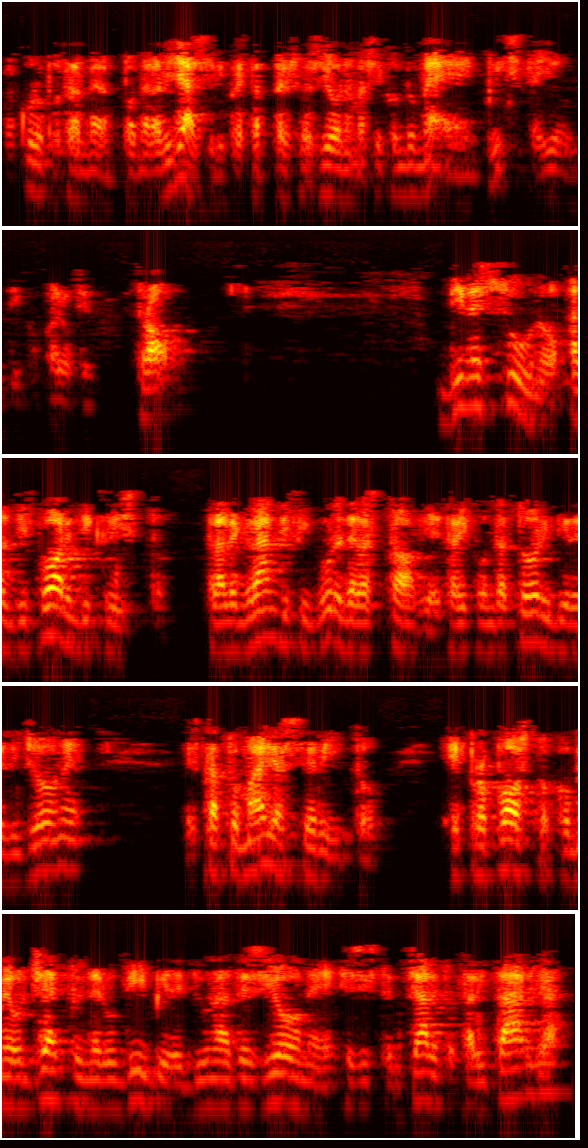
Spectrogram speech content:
qualcuno potrebbe un po' meravigliarsi di questa persuasione, ma secondo me è implicita, io dico quello che trovo. Di nessuno al di fuori di Cristo, tra le grandi figure della storia e tra i fondatori di religione, è stato mai asserito e proposto come oggetto ineludibile di un'adesione esistenziale totalitaria,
